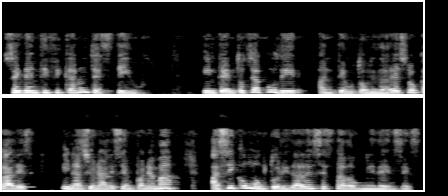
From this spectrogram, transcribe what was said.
se identificaron testigos, intentos de acudir ante autoridades locales y nacionales en Panamá, así como autoridades estadounidenses.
